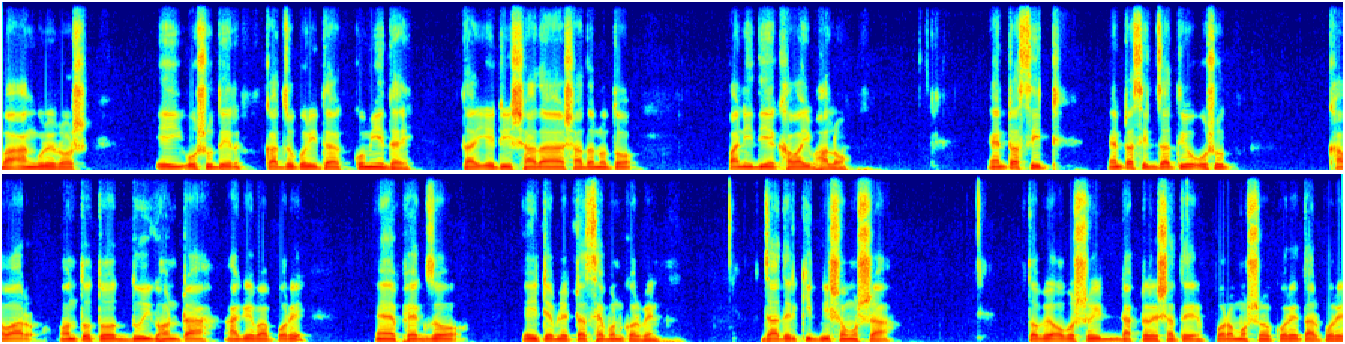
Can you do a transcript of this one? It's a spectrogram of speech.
বা আঙ্গুরের রস এই ওষুধের কার্যকারিতা কমিয়ে দেয়। তাই এটি সাদা, সাধারণত পানি দিয়ে খাওয়াই ভালো। অ্যান্টাসিড অ্যান্টাসিড জাতীয় ওষুধ খাওয়ার অন্তত দুই ঘণ্টা আগে বা পরে ফ্যাকজো এই ট্যাবলেটটা সেবন করবেন। যাদের কিডনি সমস্যা, তবে অবশ্যই ডাক্তারের সাথে পরামর্শ করে তারপরে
